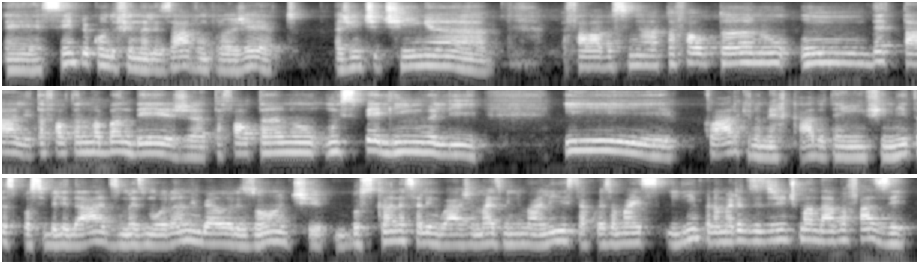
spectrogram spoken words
é, sempre quando finalizava um projeto, a gente tinha falava assim, ah, tá faltando um detalhe, tá faltando uma bandeja, tá faltando um espelhinho ali. E Claro que no mercado tem infinitas possibilidades, mas morando em Belo Horizonte, buscando essa linguagem mais minimalista, a coisa mais limpa, na maioria das vezes a gente mandava fazer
